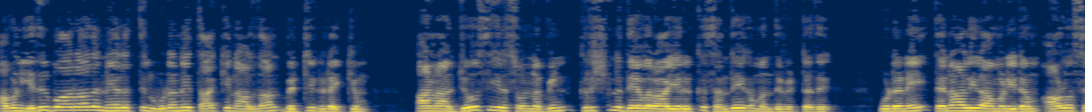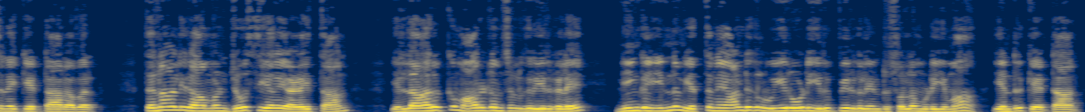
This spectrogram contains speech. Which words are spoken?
அவன் எதிர்பாராத நேரத்தில் உடனே தாக்கினால்தான் வெற்றி கிடைக்கும். ஆனால் ஜோசியர் சொன்னபின் கிருஷ்ண தேவராயருக்கு சந்தேகம் வந்துவிட்டது. உடனே தெனாலிராமனிடம் ஆலோசனை கேட்டார் அவர். தெனாலிராமன் ஜோசியரை அழைத்தான் எல்லாருக்கும் ஆரிடம் சொல்கிறீர்களே நீங்கள் இன்னும் எத்தனை ஆண்டுகள் உயிரோடு இருப்பீர்கள் என்று சொல்ல முடியுமா? என்று கேட்டான்.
